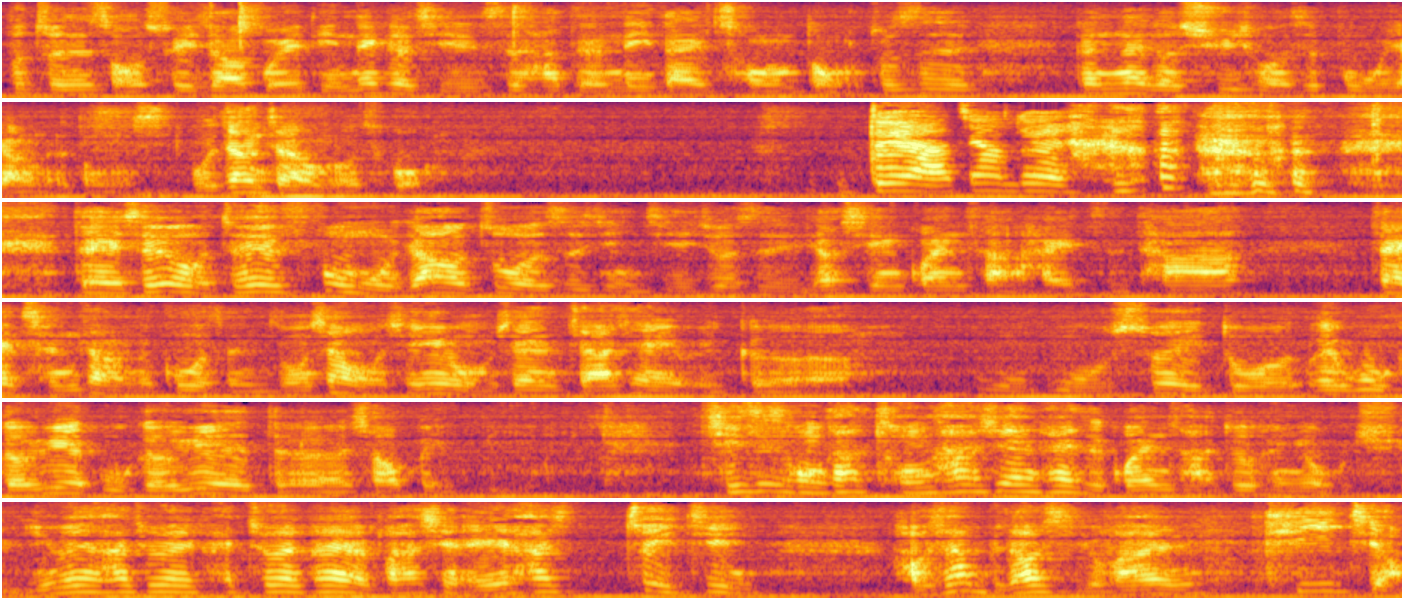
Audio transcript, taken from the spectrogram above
不遵守睡觉规定，那个其实是他的内在冲动，就是跟那个需求是不一样的东西。我这样讲有没有错？对啊，这样对。对，所以我觉得父母要做的事情，其实就是要先观察孩子他在成长的过程中。像我现，因为我们现在家现在有一个五五岁多，哎，五个月五个月的小 baby。其实从他从他现在开始观察就很有趣，因为他就会开就会开始发现，哎，他最近好像比较喜欢踢脚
